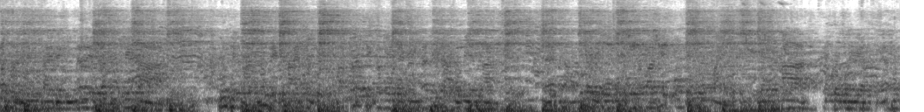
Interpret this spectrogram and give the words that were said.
วัตสังเกตไทยเด็กหญิงนักศึกษาประเทศผู้ถึาพระเด็กชายสุดพระเด็กกระโดดเด็กหญิงนักศึกษาทะเรียนและสามเดือนโอโหประเทศองค์กรใหม่โคราชโรงเรียนและ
